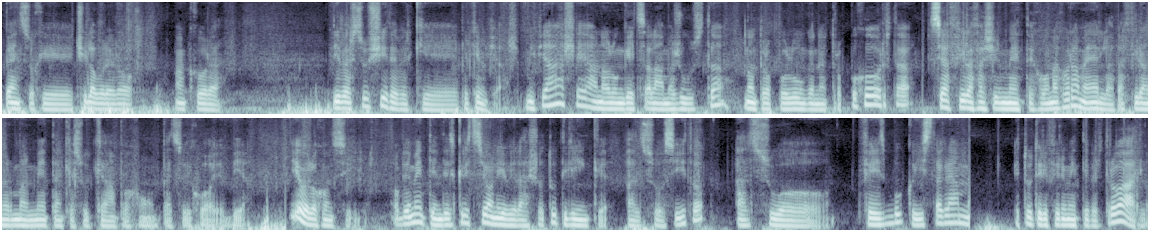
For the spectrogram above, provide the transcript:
penso che ci lavorerò ancora diverse uscite perché, perché mi piace. Mi piace, ha una lunghezza lama giusta, non troppo lunga né troppo corta, si affila facilmente con una coramella, affila normalmente anche sul campo con un pezzo di cuoio e via. Io ve lo consiglio. Ovviamente in descrizione io vi lascio tutti i link al suo sito, al suo Facebook, Instagram e tutti i riferimenti per trovarlo.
